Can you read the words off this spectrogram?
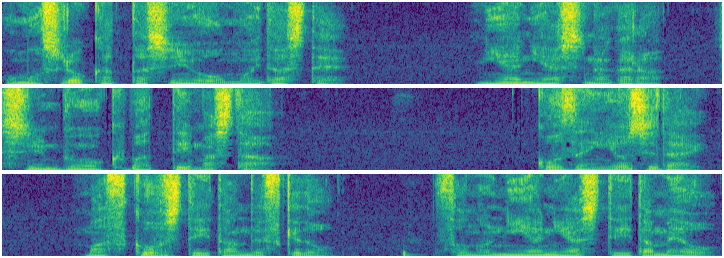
面白かったシーンを思い出してニヤニヤしながら新聞を配っていました。午前4時台マスクをしていたんですけどそのニヤニヤしていた目を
